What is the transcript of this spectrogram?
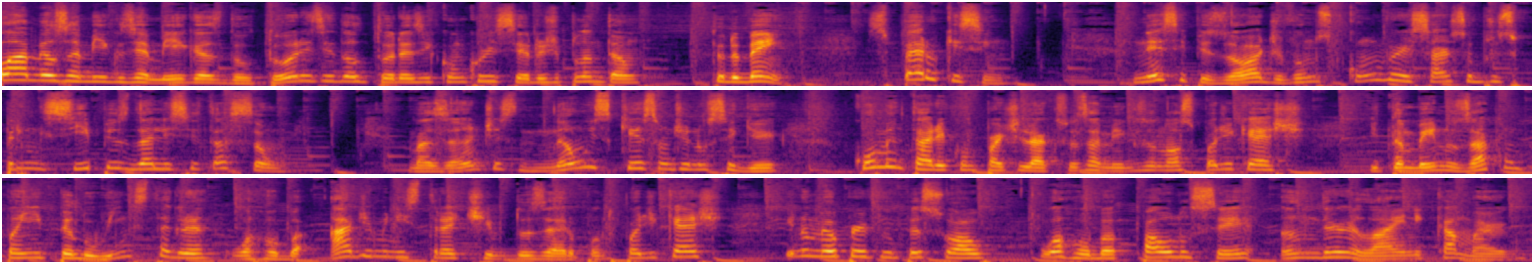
Olá, meus amigos e amigas, doutores e doutoras e concurseiros de plantão. Tudo bem? Espero que sim. Nesse episódio, vamos conversar sobre os princípios da licitação. Mas antes, não esqueçam de nos seguir, comentar e compartilhar com seus amigos o nosso podcast. E também nos acompanhe pelo Instagram, o arroba administrativo do zero.podcast e no meu perfil pessoal, o arroba pauloc Camargo.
